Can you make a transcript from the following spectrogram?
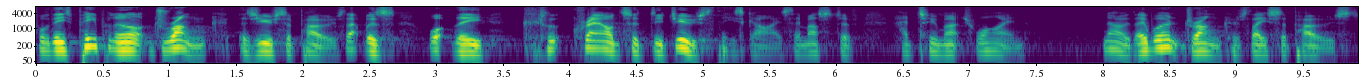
For these people are not drunk, as you suppose. That was what the cl- crowds had deduced. These guys, they must have had too much wine. No, they weren't drunk as they supposed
